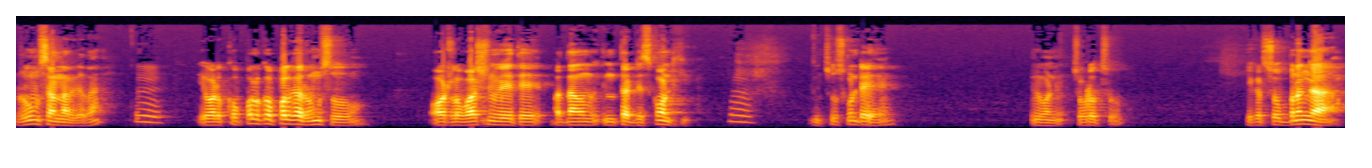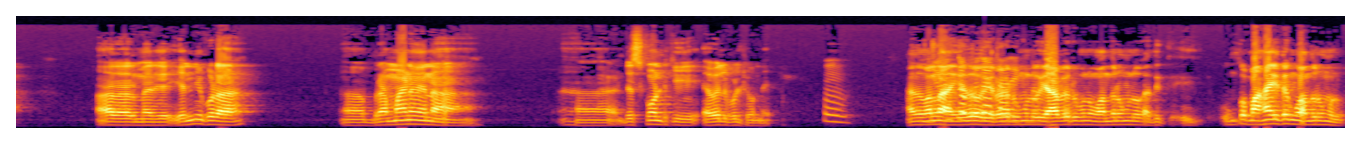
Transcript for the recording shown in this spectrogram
రూమ్స్ అన్నారు కదా? ఇవాళ కుప్పలు కుప్పలుగా రూమ్స్ వాటిలో వాషింగ్ అయితే పద్నాలుగు ఇంత డిస్కౌంట్కి చూసుకుంటే ఇదిగోండి చూడొచ్చు. ఇక్కడ శుభ్రంగా మరి ఇవన్నీ కూడా బ్రహ్మాండమైన డిస్కౌంట్కి అవైలబిలిటీ ఉన్నాయి. అందువల్ల ఏదో ఇరవై రూములు యాభై రూములు వంద రూములు అది ఇంకో మహా అయితే ఇంకో వంద రూములు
